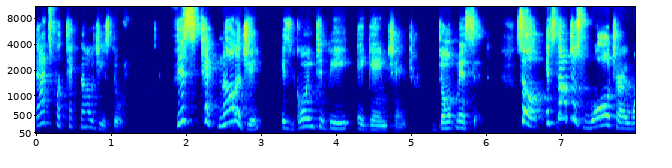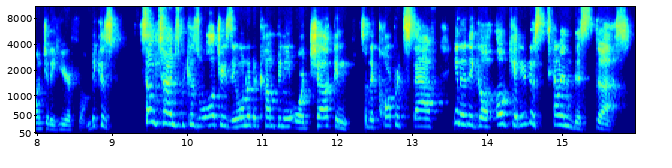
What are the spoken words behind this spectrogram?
That's what technology is doing. This technology is going to be a game changer. Don't miss it. So it's not just Walter I want you to hear from because sometimes because Walter is the owner of the company or Chuck and some of the corporate staff, you know, they go, okay, they're just telling this to us.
